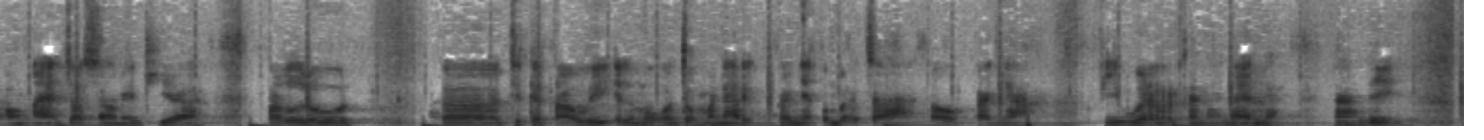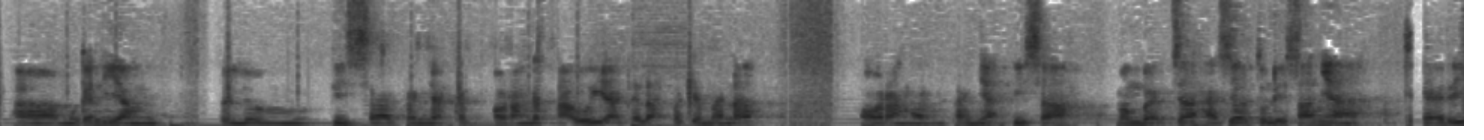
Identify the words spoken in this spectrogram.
online sosial media perlu uh, diketahui ilmu untuk menarik banyak pembaca atau banyak viewer dan lain-lain lah. Nanti uh, mungkin yang belum bisa banyak orang ketahui adalah bagaimana orang banyak bisa membaca hasil tulisannya dari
